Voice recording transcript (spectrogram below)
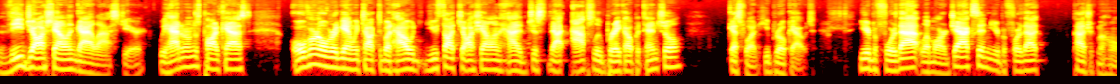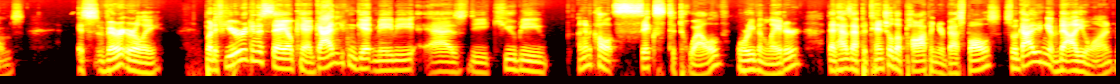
the Josh Allen guy last year. We had it on this podcast over and over again. We talked about how you thought Josh Allen had just that absolute breakout potential. Guess what? He broke out. Year before that, Lamar Jackson. Year before that, Patrick Mahomes. It's very early. But if you're going to say, okay, a guy that you can get maybe as the QB, I'm going to call it six to 12 or even later, that has that potential to pop in your best balls. So a guy you can get value on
